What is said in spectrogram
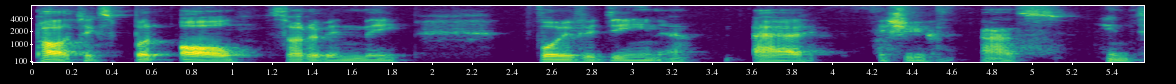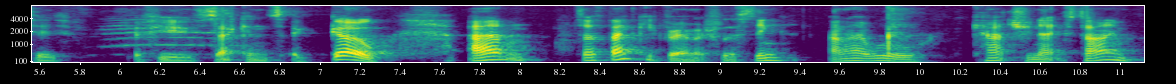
politics, but all sort of in the Vojvodina uh, issue, as hinted a few seconds ago. Um, so thank you very much for listening, and I will catch you next time.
